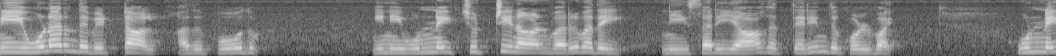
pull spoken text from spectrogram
நீ உணர்ந்து விட்டால் அது போதும். இனி உன்னை சுற்றி நான் வருவதை நீ சரியாக தெரிந்து கொள்வாய். உன்னை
